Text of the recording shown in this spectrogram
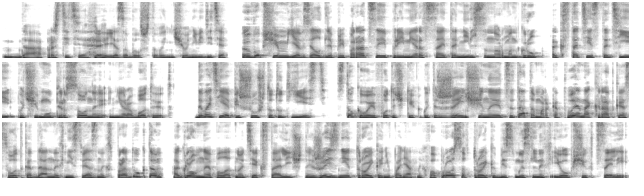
да, простите, я забыл, что вы ничего не видите. В общем, я взял для препарации пример с сайта Nielsen Norman Group. Кстати, статьи «Почему персоны не работают». Давайте я опишу, что тут есть. Стоковые фоточки какой-то женщины, цитата Марка Твена, краткая сводка данных, не связанных с продуктом, огромное полотно текста о личной жизни, тройка непонятных вопросов, тройка бессмысленных и общих целей.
